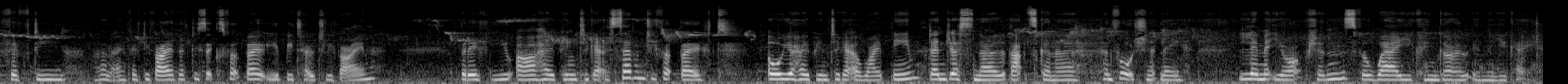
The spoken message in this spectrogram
50, I don't know, 55, 56 foot boat, you'd be totally fine. But if you are hoping to get a 70 foot boat, or you're hoping to get a wide beam, then just know that that's gonna, unfortunately, limit your options for where you can go in the UK.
